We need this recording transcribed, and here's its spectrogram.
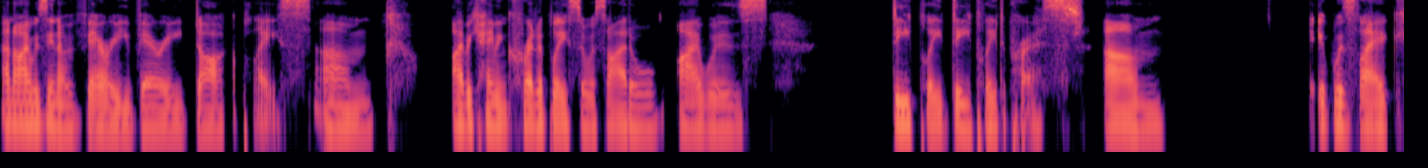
And I was in a very, very dark place. Um, I became incredibly suicidal. I was deeply, deeply depressed. Um, it was like,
